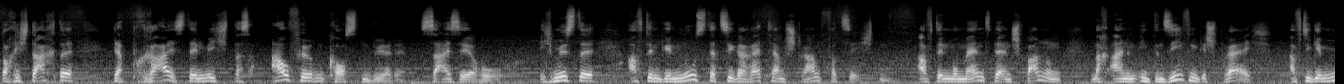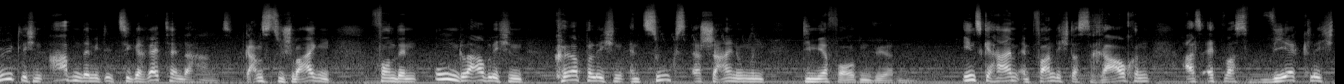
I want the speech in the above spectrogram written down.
Doch ich dachte, der Preis, den mich das Aufhören kosten würde, sei sehr hoch. Ich müsste auf den Genuss der Zigarette am Strand verzichten, auf den Moment der Entspannung nach einem intensiven Gespräch, auf die gemütlichen Abende mit der Zigarette in der Hand, ganz zu schweigen von den unglaublichen körperlichen Entzugserscheinungen, die mir folgen würden. Insgeheim empfand ich das Rauchen als etwas wirklich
